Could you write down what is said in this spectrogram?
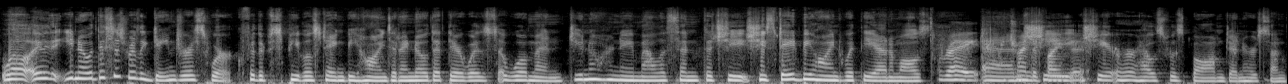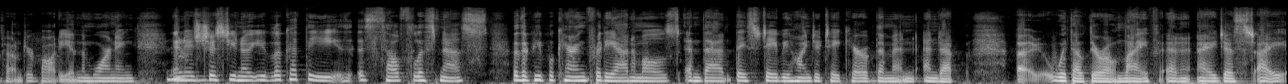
Well, uh, you know, this is really dangerous work for the people staying behind. And I know that there was a woman. Do you know her name, Allison? That she she stayed behind with the animals, right? And trying to she find it. she her house was bombed, and her son found her body in the morning. And it's just you know you look at the selflessness of the people caring for the animals, and that they stay behind to take care of them and end up uh, without their own life. And I just I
